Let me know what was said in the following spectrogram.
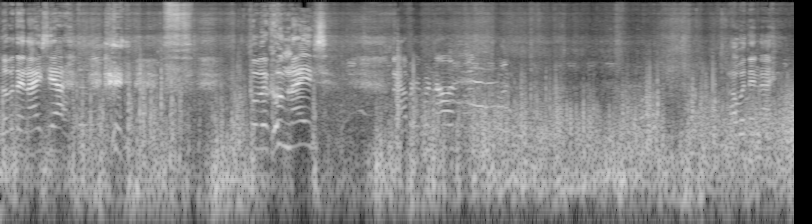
તો બધા નાઈસ યાર ખૂબ ખૂબ નાઈસ આપણે પણ નાવા આ બધે નાઈ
